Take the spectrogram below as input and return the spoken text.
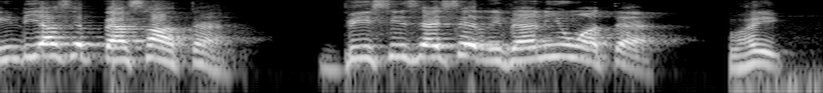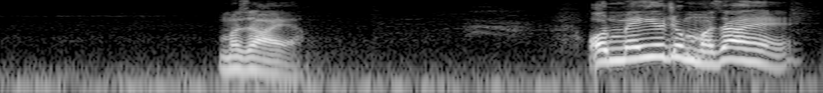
इंडिया से पैसा आता है बीसीसीआई से रिवेन्यू आता है। भाई, मज़ा आया। और मैं ये जो मज़ा है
